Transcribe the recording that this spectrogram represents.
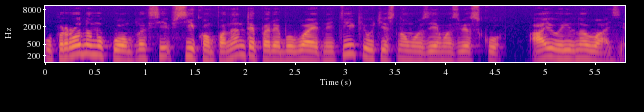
У природному комплексі всі компоненти перебувають не тільки у тісному взаємозв'язку, а й у рівновазі.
